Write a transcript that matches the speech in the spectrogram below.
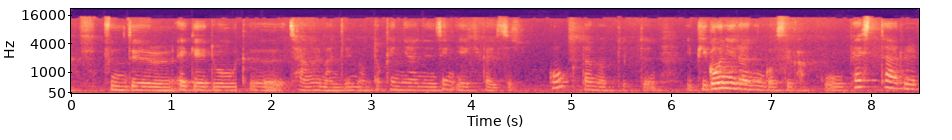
분들에게도 그 장을 만들면 어떻겠냐는 생 얘기가 있었 고 그다음에 어쨌든 이 비건이라는 것을 갖고 페스타를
